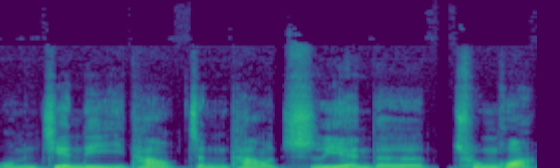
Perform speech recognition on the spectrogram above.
我们建立一套整套实验的纯化，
